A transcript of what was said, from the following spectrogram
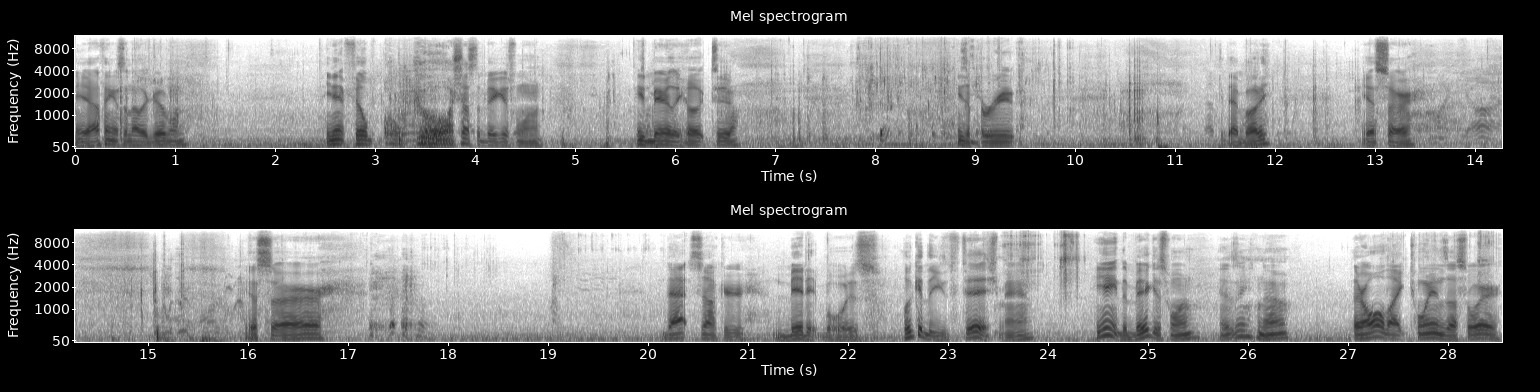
Yeah, I think it's another good one. He didn't feel, oh gosh, that's the biggest one. He's barely hooked too. He's a brute. Get that, buddy. Yes, sir. Yes, sir. That sucker bit it, boys. Look at these fish, man. He ain't the biggest one, is he? No. They're all like twins, I swear.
